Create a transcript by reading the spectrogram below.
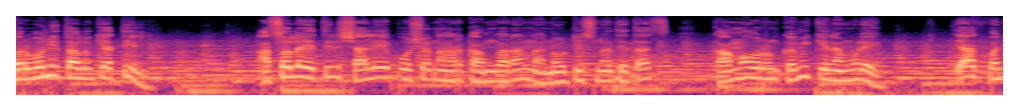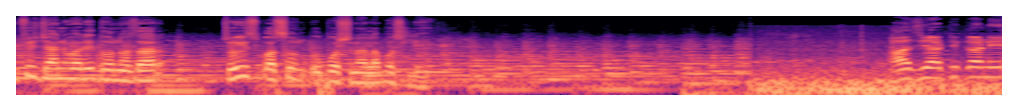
परभणी तालुक्यातील आसोला येथील शालेय पोषण आहार कामगारांना नोटीस न देताच कामावरून कमी केल्यामुळे त्यात पंचवीस जानेवारी दोन हजार चोवीसपासून उपोषणाला बसली आज या ठिकाणी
